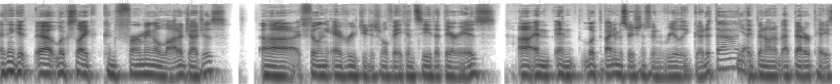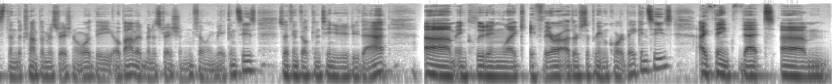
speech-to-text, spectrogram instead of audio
I think it uh, looks like confirming a lot of judges, uh, filling every judicial vacancy that there is. Uh, and and look, the Biden administration has been really good at that. Yeah. They've been on a, a better pace than the Trump administration or the Obama administration in filling vacancies. So I think they'll continue to do that, um, including like if there are other Supreme Court vacancies. I think that um,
